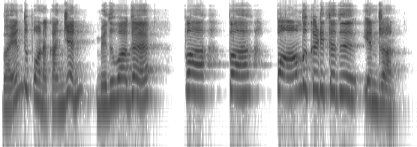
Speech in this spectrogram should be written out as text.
பயந்து போன கஞ்சன் மெதுவாக பா பா பாம்பு கடித்தது என்றான்.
